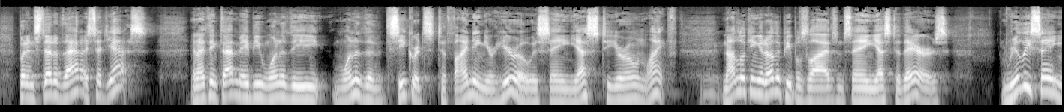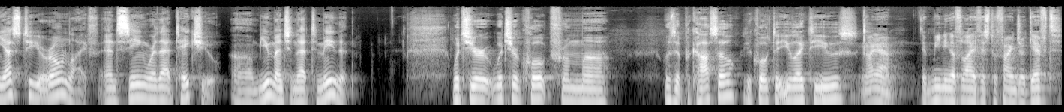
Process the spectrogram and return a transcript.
but instead of that, I said yes. And I think that may be one of the, one of the secrets to finding your hero is saying yes to your own life. Mm. Not looking at other people's lives and saying yes to theirs, really saying yes to your own life and seeing where that takes you. Um, you mentioned that to me that what's your, what's your quote from, uh, was it Picasso? Your quote that you like to use? Oh yeah the meaning of life is to find your gift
